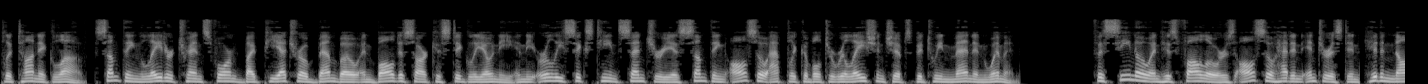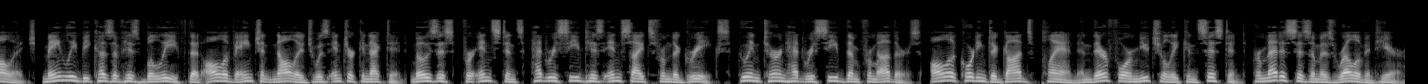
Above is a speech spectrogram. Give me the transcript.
Platonic love, something later transformed by Pietro Bembo and Baldassare Castiglione in the early 16th century as something also applicable to relationships between men and women. Ficino and his followers also had an interest in hidden knowledge, mainly because of his belief that all of ancient knowledge was interconnected Moses, for instance, had received his insights from the Greeks, who in turn had received them from others, all according to God's plan and therefore mutually consistent. Hermeticism is relevant here.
